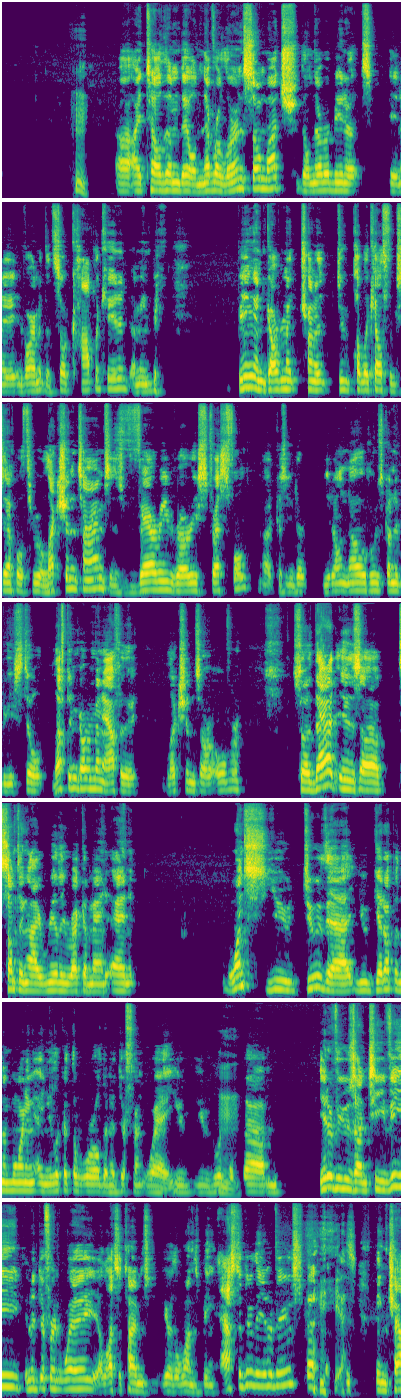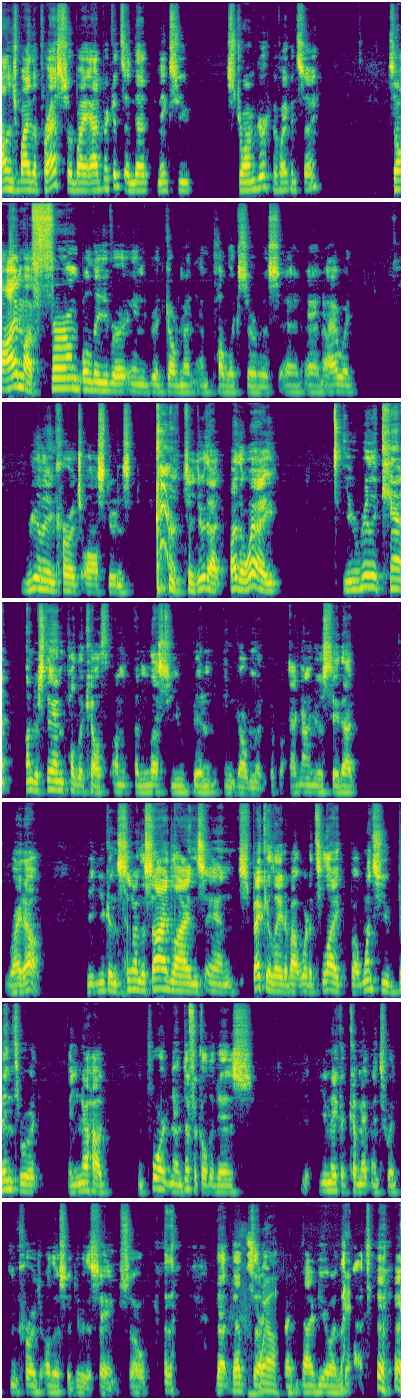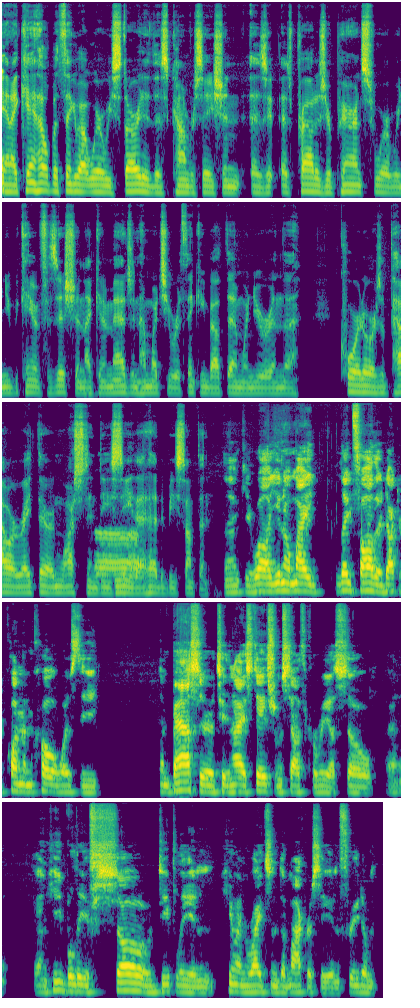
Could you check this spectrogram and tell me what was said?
Hmm. Uh, I tell them they'll never learn so much. They'll never be in a in an environment that's so complicated. I mean, being in government, trying to do public health, for example, through election times, is very, very stressful because uh, you don't you don't know who's going to be still left in government after the elections are over. So that is uh, something I really recommend. And once you do that, you get up in the morning and you look at the world in a different way. You you look mm. at um, interviews on TV in a different way. Lots of times you're the ones being asked to do the interviews, yes. being challenged by the press or by advocates, and that makes you stronger, if I can say. So I'm a firm believer in good government and public service, and, and I would really encourage all students to do that. By the way, you really can't understand public health um, unless you've been in government. I'm going to just say that right out. You, you can sit on the sidelines and speculate about what it's like, but once you've been through it and you know how important and difficult it is, you make a commitment to encourage others to do the same. So that that's uh, well, my view on that. and I can't help but think about where we started this conversation. As as proud as your parents were when you became a physician, I can imagine how much you were thinking about them when you were in the corridors of power right there in Washington D.C. Uh, that had to be something. Thank you. Well, you know, my late father, Dr. Kwang Nam Koh, was the ambassador to the United States from South Korea. So, uh, and he believed so deeply in human rights and democracy and freedom.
